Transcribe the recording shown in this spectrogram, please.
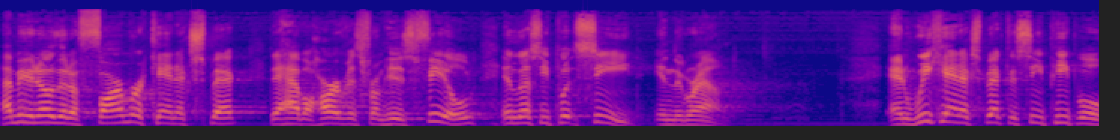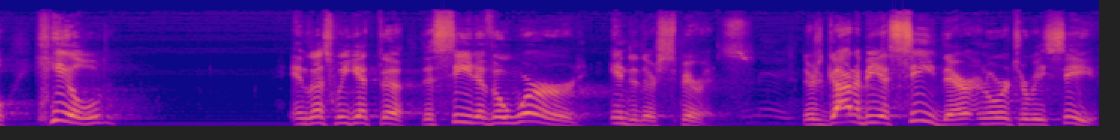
How many of you know that a farmer can't expect to have a harvest from his field unless he puts seed in the ground? And we can't expect to see people healed unless we get the, the seed of the word into their spirits. Amen. There's got to be a seed there in order to receive.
